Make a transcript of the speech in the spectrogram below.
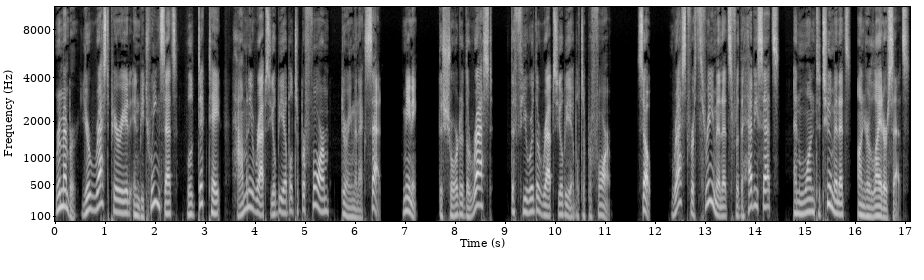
Remember, your rest period in between sets will dictate how many reps you'll be able to perform during the next set, meaning the shorter the rest, the fewer the reps you'll be able to perform. So, rest for three minutes for the heavy sets and one to two minutes on your lighter sets.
